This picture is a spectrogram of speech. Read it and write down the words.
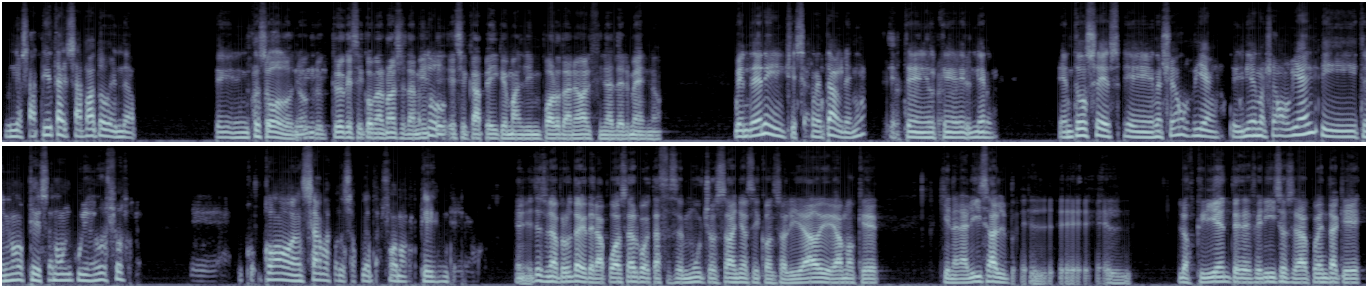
nos aprieta el zapato vender. Eh, todo, ¿no? Eh, Creo que ese comer también es ese KPI que más le importa, ¿no? Al final del mes, ¿no? Vender y que sea rentable, ¿no? Este, que, entonces, nos llevamos bien, te diría nos llevamos bien y tenemos que ser muy cuidadosos cómo avanzamos con esas plataformas que integramos. Esta es una pregunta que te la puedo hacer porque estás hace muchos años y consolidado y digamos que quien analiza los clientes de Fenicio se da cuenta que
